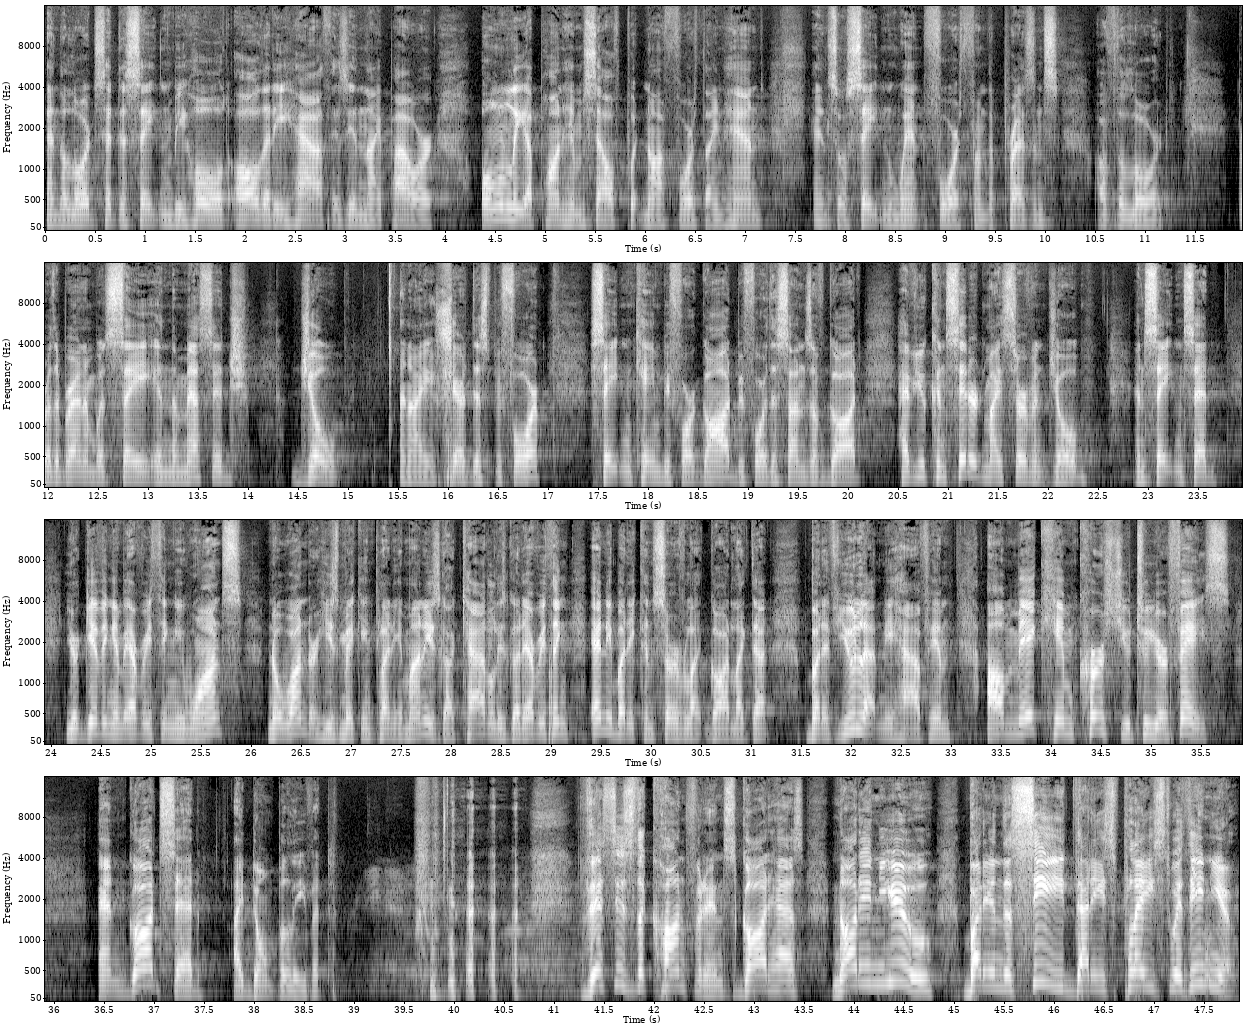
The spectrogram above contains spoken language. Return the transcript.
And the Lord said to Satan, Behold, all that he hath is in thy power. Only upon himself put not forth thine hand. And so Satan went forth from the presence of the Lord. Brother Branham would say in the message, Job, and I shared this before Satan came before God, before the sons of God. Have you considered my servant Job? And Satan said, You're giving him everything he wants. No wonder he's making plenty of money. He's got cattle, he's got everything. Anybody can serve like God like that. But if you let me have him, I'll make him curse you to your face. And God said, I don't believe it. This is the confidence God has not in you, but in the seed that He's placed within you.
